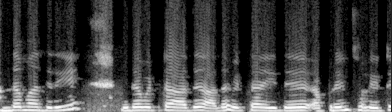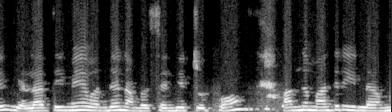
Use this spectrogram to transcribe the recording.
அந்த மாதிரி இதை விட்டா அது அதை விட்டா இது அப்படின்னு சொல்லிட்டு எல்லாத்தையுமே வந்து நம்ம செஞ்சிட்டு இருப்போம். அந்த மாதிரி இல்லாம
